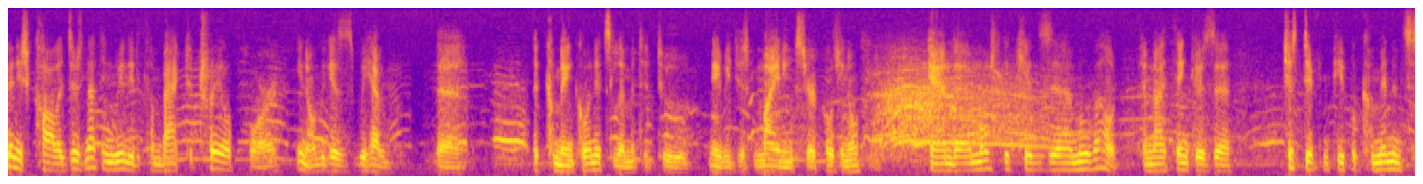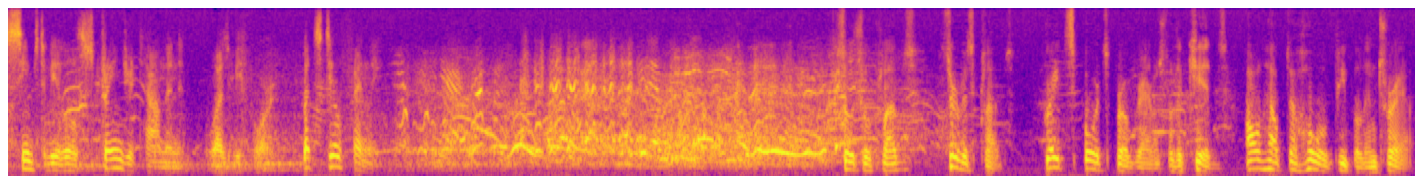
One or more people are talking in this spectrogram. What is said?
finish college, there's nothing really to come back to Trail for, you know, because we have the, the Cominco, and it's limited to maybe just mining circles, you know. And uh, most of the kids uh, move out. And I think there's uh, just different people come in, and it seems to be a little stranger town than it was before, but still friendly. Social clubs, service clubs, great sports programs for the kids all help to hold people in trail.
